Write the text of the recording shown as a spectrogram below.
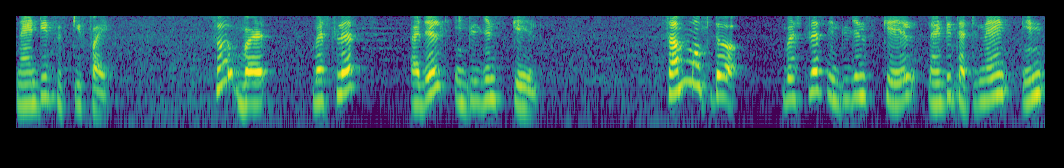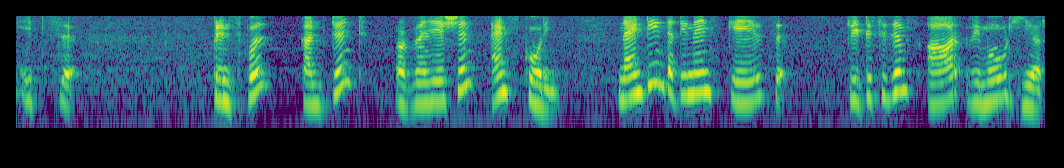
1955. So, We- Wechsler's adult intelligence scale. Some of the Wechsler's intelligence scale 1939 in its principles, content, organization and scoring. 1939 scales criticisms are removed here.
